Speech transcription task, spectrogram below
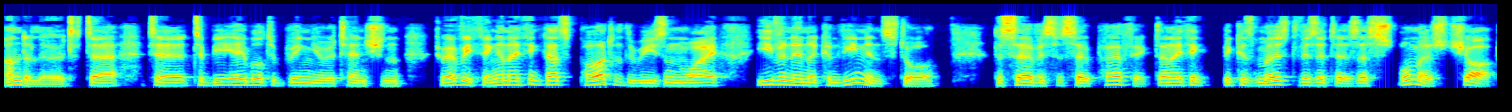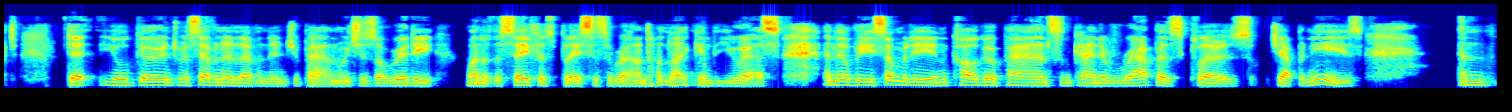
underload to to to be able to bring your attention to everything. And I think that's part of the reason why even in a convenience store, the service is so perfect. And I think because most visitors are almost shocked that you'll go into a 7-Eleven in Japan, which is already one of the safest places around, unlike in the US, and there'll be somebody in cargo pants and kind of rappers clothes, Japanese. And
